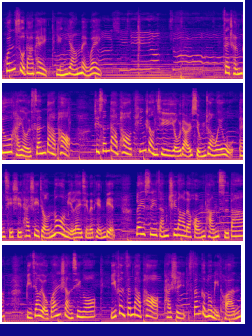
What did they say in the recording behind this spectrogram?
荤素搭配，营养美味。在成都还有三大炮。这三大炮听上去有点雄壮威武，但其实它是一种糯米类型的甜点，类似于咱们吃到的红糖糍粑，比较有观赏性哦。一份三大炮，它是三个糯米团，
